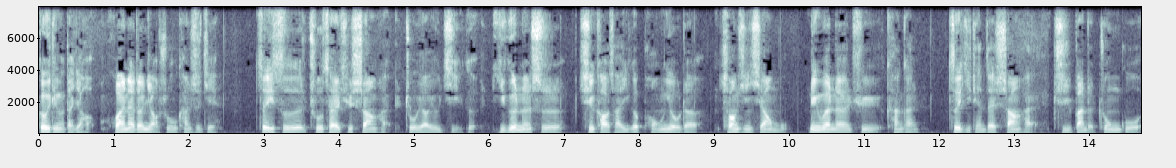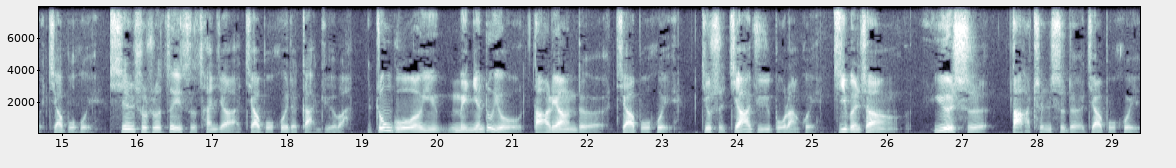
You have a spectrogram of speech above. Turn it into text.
各位听友，大家好，欢迎来到鸟叔看世界。这一次出差去上海，主要有几个，一个呢是去考察一个朋友的创新项目，另外呢去看看这几天在上海举办的中国家博会。先说说这一次参加家博会的感觉吧。中国有每年都有大量的家博会，就是家居博览会，基本上越是大城市的家博会。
